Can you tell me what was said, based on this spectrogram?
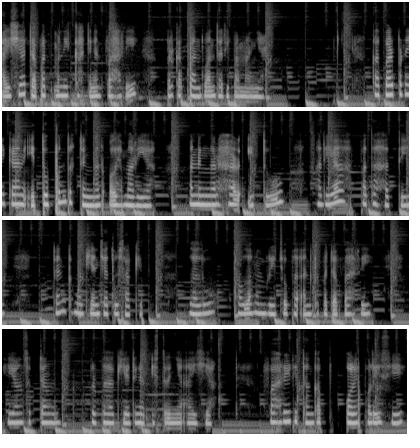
Aisyah dapat menikah dengan Fahri berkat bantuan dari pamannya. Kabar pernikahan itu pun terdengar oleh Maria. Mendengar hal itu, Maria patah hati dan kemudian jatuh sakit. Lalu Allah memberi cobaan kepada Fahri yang sedang berbahagia dengan istrinya Aisyah. Fahri ditangkap oleh polisi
